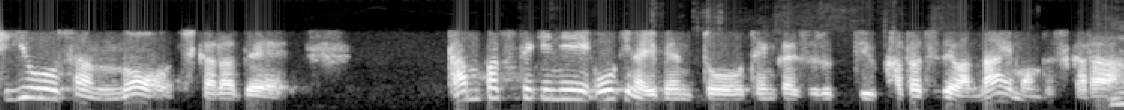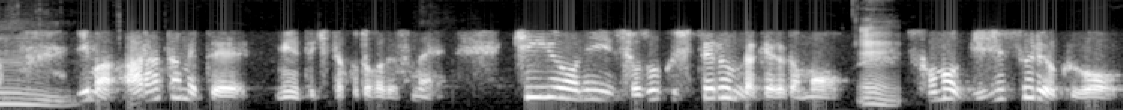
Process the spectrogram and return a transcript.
企業さんの力で単発的に大きなイベントを展開するっていう形ではないもんですから、今、改めて見えてきたことがですね企業に所属してるんだけれども、えその技術力を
